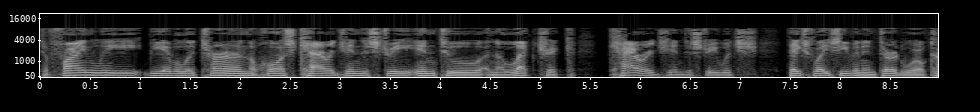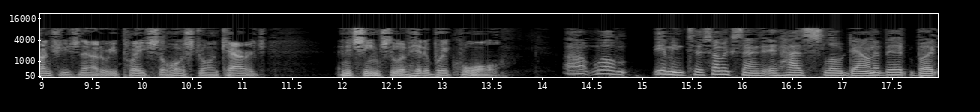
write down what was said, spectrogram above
to finally be able to turn the horse carriage industry into an electric carriage industry, which takes place even in third world countries now to replace the horse drawn carriage. And it seems to have hit a brick wall. Uh, well, I mean, to some extent, it has slowed down a bit, but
